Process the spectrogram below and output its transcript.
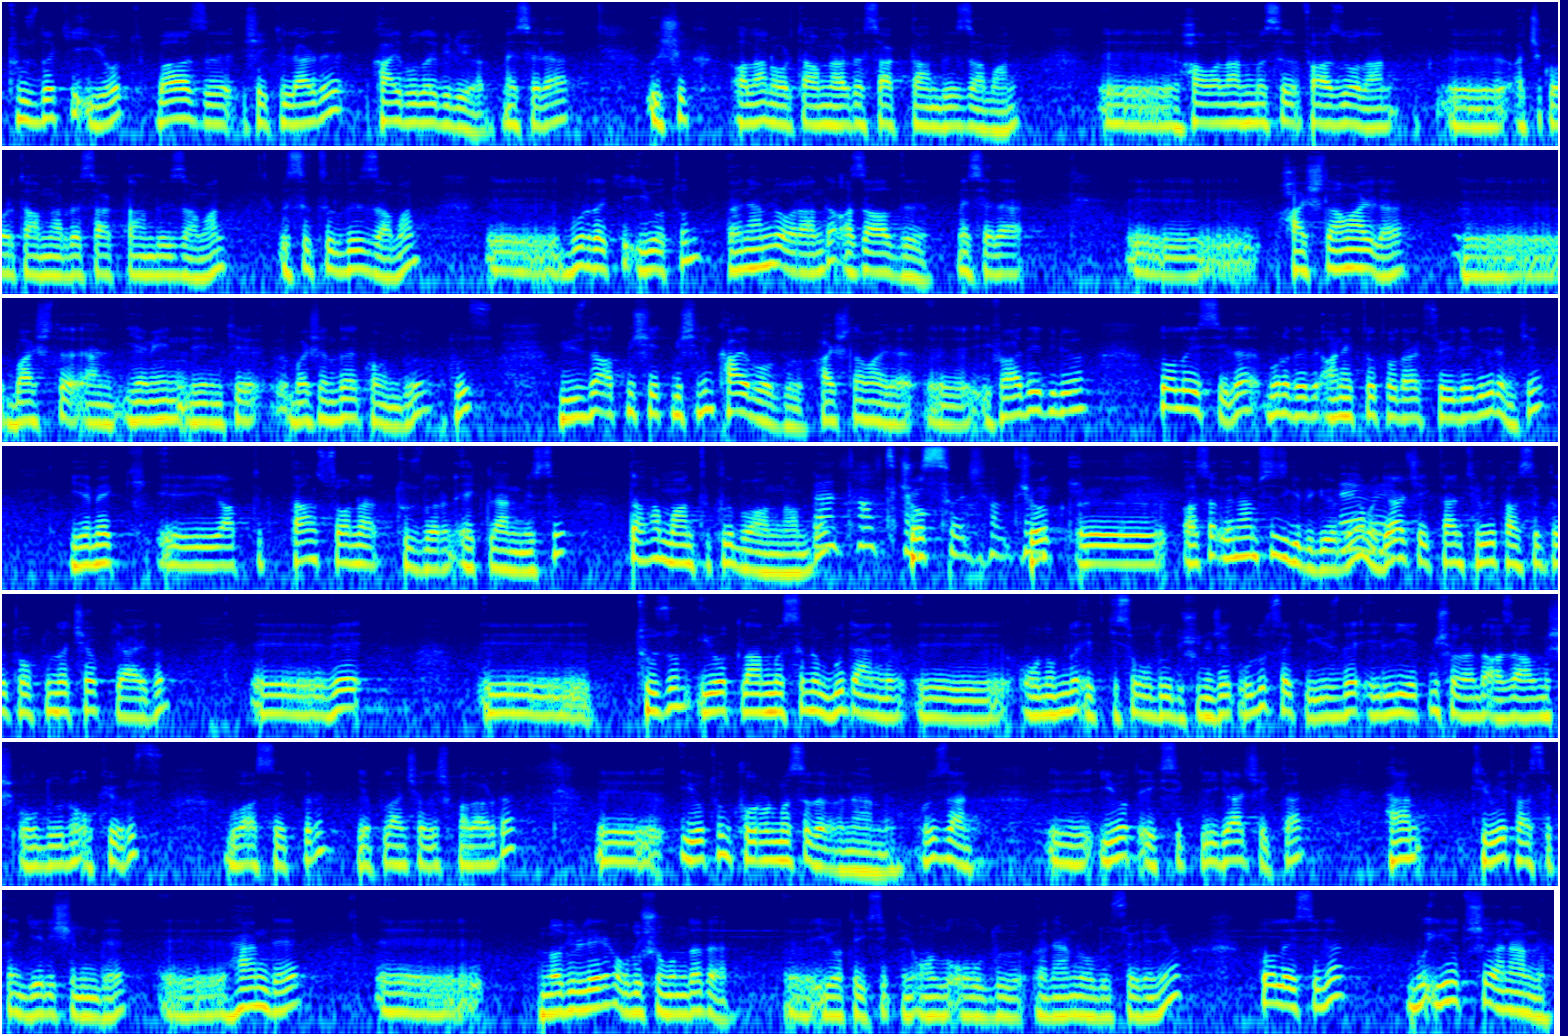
tuzdaki iyot bazı şekillerde kaybolabiliyor. Mesela ışık alan ortamlarda saklandığı zaman, e, havalanması fazla olan e, açık ortamlarda saklandığı zaman, ısıtıldığı zaman e, buradaki iyotun önemli oranda azaldığı. Mesela e, haşlamayla e, başta yani yemeğin diyelim ki başında konduğu tuz %60-70'inin kaybolduğu haşlamayla e, ifade ediliyor. Dolayısıyla bunu da bir anekdot olarak söyleyebilirim ki yemek e, yaptıktan sonra tuzların eklenmesi daha mantıklı bu anlamda. Ben tam tersi Çok- hocam. demek Çok e, aslında önemsiz gibi görünüyor ama Evet. gerçekten tiroid hastalıkları toplumda çok yaygın. E, ve e, tuzun iyotlanmasının bu denli e, olumlu etkisi olduğu düşünecek olursa ki %50-70 oranında azalmış olduğunu okuyoruz bu hastalıkların yapılan çalışmalarda. E, iyotun korunması da önemli. O yüzden e, iyot eksikliği gerçekten hem tiroid hastalıklarının gelişiminde e, hem de e, nodüllerin oluşumunda da e, iyot eksikliği ol- olduğu önemli olduğu söyleniyor. Dolayısıyla bu iyot işi önemli.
